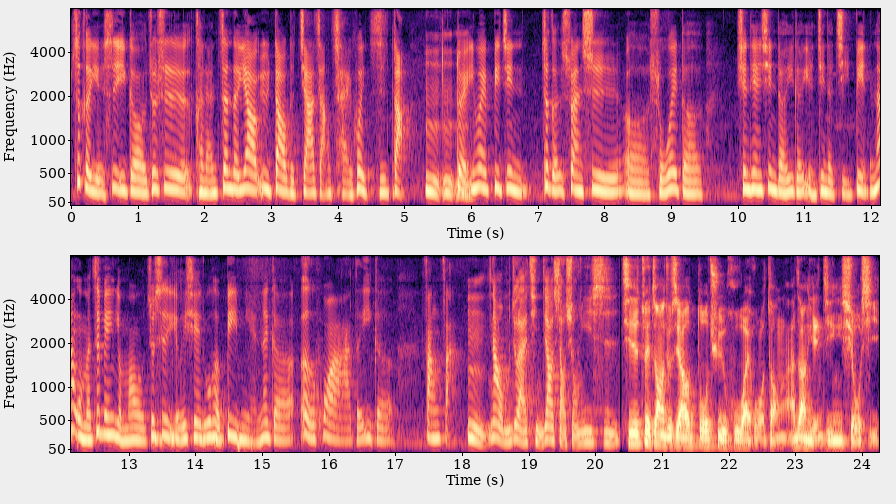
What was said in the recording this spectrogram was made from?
这个也是一个，就是可能真的要遇到的家长才会知道。嗯嗯，嗯对，因为毕竟这个算是呃所谓的先天性的一个眼睛的疾病。那我们这边有没有就是有一些如何避免那个恶化的一个方法？嗯，那我们就来请教小熊医师。其实最重要就是要多去户外活动啊，让眼睛休息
